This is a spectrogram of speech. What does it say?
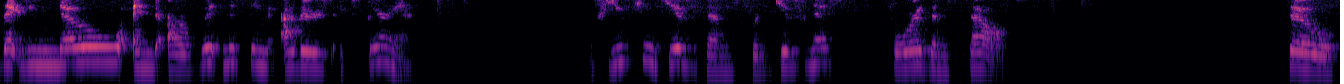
that you know and are witnessing others experience, if you can give them forgiveness for themselves. So,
